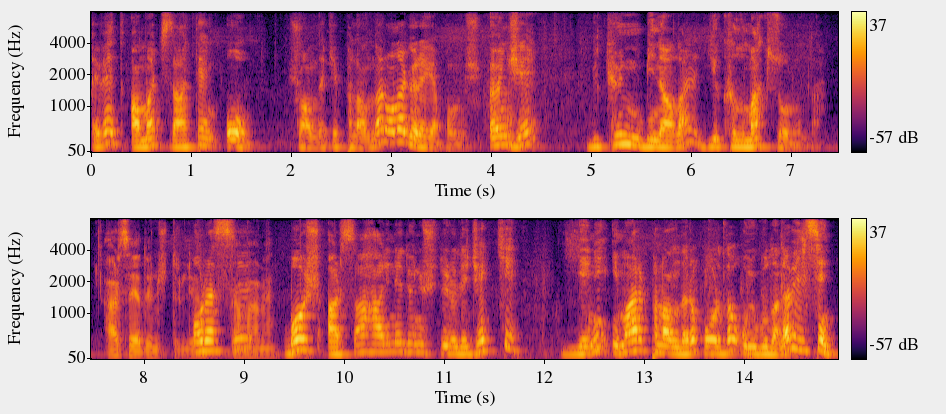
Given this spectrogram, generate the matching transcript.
Evet amaç zaten o. Şu andaki planlar ona göre yapılmış. Önce bütün binalar yıkılmak zorunda. Arsaya dönüştürülüyor Orası tamamen. boş arsa haline dönüştürülecek ki yeni imar planları orada uygulanabilsin.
